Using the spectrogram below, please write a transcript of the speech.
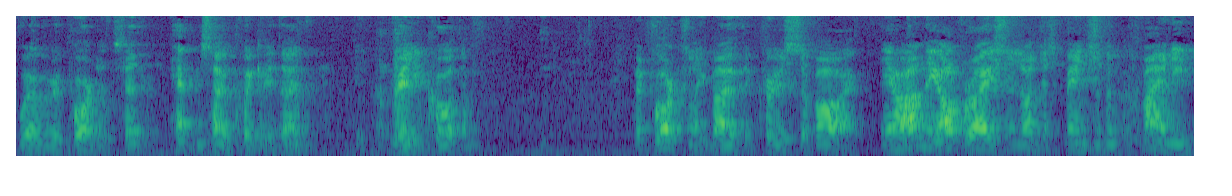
were reported said it happened so quickly that it really caught them. But fortunately, both the crews survived. Now, on the operations, I just mentioned it was mainly,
